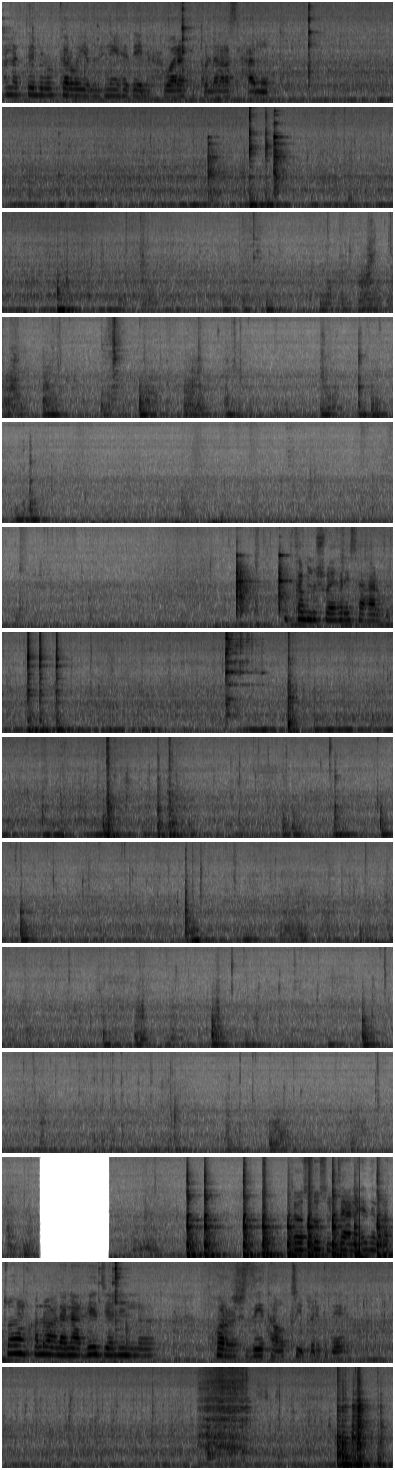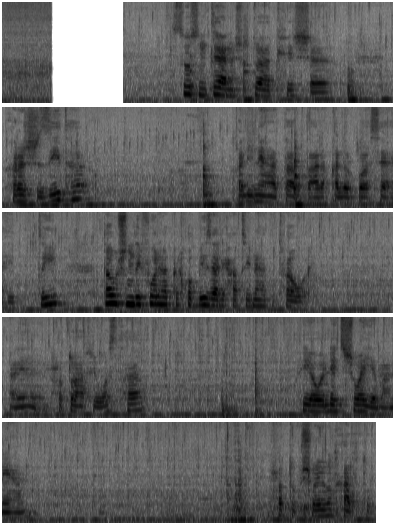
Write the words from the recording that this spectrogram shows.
عندنا التابل والكروية من هنا هذه الحوارات كلها راس الحانوت. نكمل شوية هريسة عربي؟ الصوص نتاعنا هذي نغطوها ونخلوها على نار هادية لين تخرج زيتها وتطيب بالكدا الصوص نتاعنا شفتوها كيفاش خرج زيتها. خليناها طابطة على الأقل ربع ساعة هي تطيب. تو باش نضيفوا لها الخبيزة اللي حطيناها تتفور؟ يعني نحطوها في وسطها. هي وليت شوية معناها. نحطه بشوية ونخلطه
